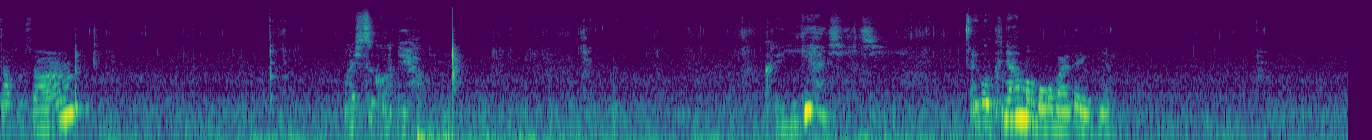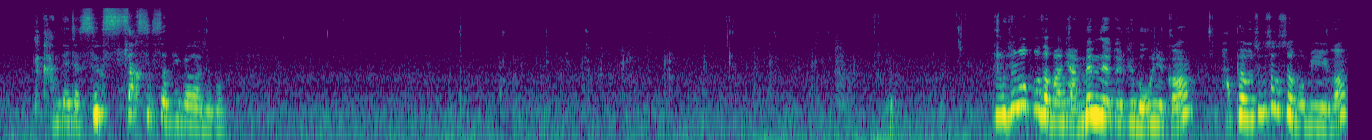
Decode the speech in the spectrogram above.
쌉쌀 맛있을 것 같아요. 그래 이게 한식이지. 이거 그냥 한번 먹어봐야 돼 이거 그냥. 간대자 쓱싹 쓱싹 비벼가지고. 음, 생각보다 많이 안 맵네 또 이렇게 먹으니까 밥하고 쓱싹 쓱 비비니까.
